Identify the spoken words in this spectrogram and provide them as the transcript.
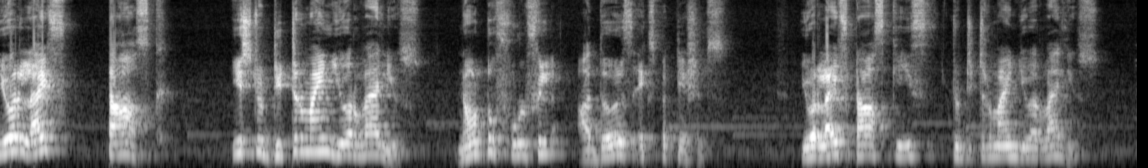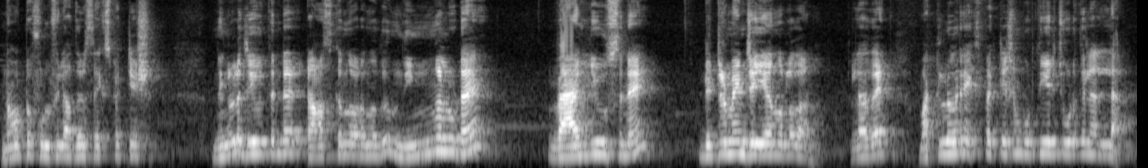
your life task is to determine your values not to fulfil others expectations your life task is to determine your values not to fulfil others expectation നിങ്ങളുടെ ജീവിതത്തിന്റെ ടാസ്ക് എന്ന് പറയുന്നത് നിങ്ങളുടെ വാല്യൂസിനെ ഡിറ്റർമൈൻ ചെയ്യുക എന്നുള്ളതാണ്. അല്ലാതെ മറ്റുള്ളവരുടെ എക്സ്പെക്റ്റേഷൻ പൂർത്തീകരിച്ചു കൊടുക്കലല്ല.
